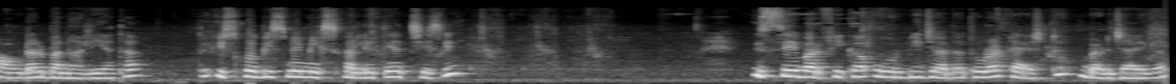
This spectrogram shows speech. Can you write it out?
पाउडर बना लिया था। तो इसको भी इसमें मिक्स कर लेते हैं अच्छे से। इससे बर्फ़ी का और भी ज़्यादा थोड़ा टेस्ट बढ़ जाएगा।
